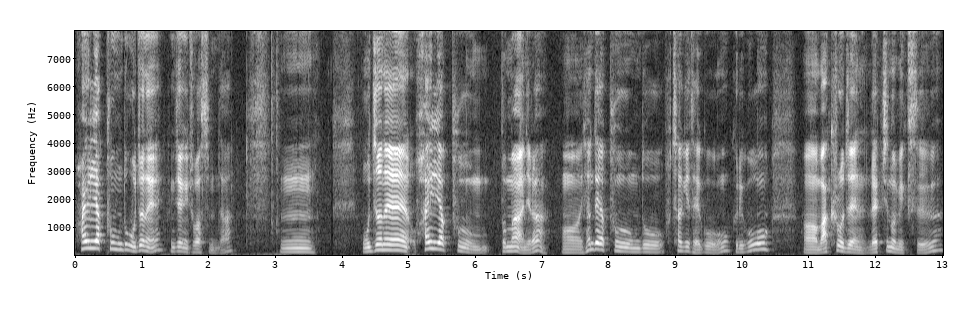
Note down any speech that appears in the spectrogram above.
화일약품도 오전에 굉장히 좋았습니다. 음, 오전에 화일약품뿐만 아니라 어, 현대약품도 포착이 되고 그리고 어, 마크로젠, 랩지노믹스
